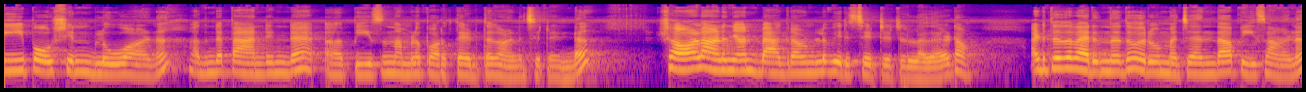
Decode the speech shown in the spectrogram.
ഡീപ്പ് ഓഷ്യൻ ബ്ലൂ ആണ്. അതിന്റെ പാന്റിന്റെ പീസ് നമ്മൾ പുറത്തെടുത്ത് കാണിച്ചിട്ടുണ്ട്. ഷോളാണ് ഞാൻ ബാക്ക്ഗ്രൗണ്ടിൽ വിരിച്ചിട്ടിട്ടുള്ളത് കേട്ടോ. അടുത്തത് വരുന്നത് ഒരു മജന്ത പീസാണ്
